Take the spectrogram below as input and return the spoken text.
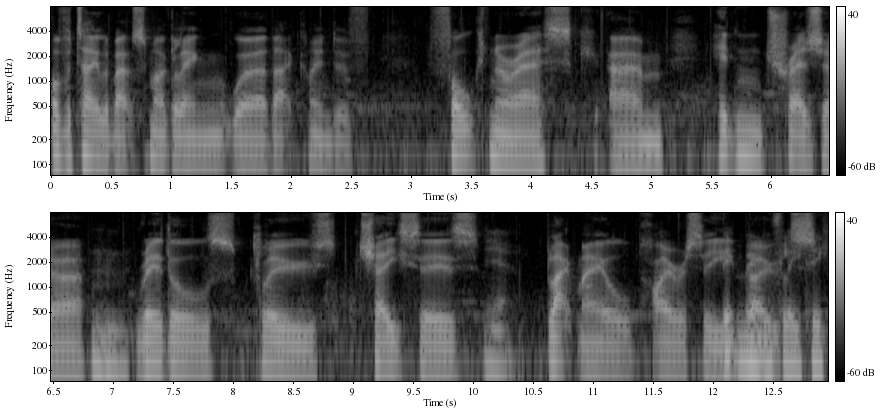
of a tale about smuggling were that kind of Falkner esque, um, hidden treasure, riddles, clues, chases, Yeah. blackmail, piracy, Bit boats. Moonfleety.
